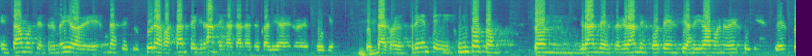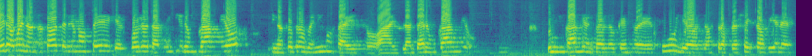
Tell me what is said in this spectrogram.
estamos entre medio de unas estructuras bastante grandes acá en la localidad de 9 de julio. Ujú. Está con el frente y juntos son son grandes grandes potencias, digamos, 9 julienses. Pero bueno, nosotros tenemos fe de que el pueblo también quiere un cambio y nosotros venimos a eso, a implantar un cambio, un cambio en todo lo que es 9 de julio. Nuestros proyectos vienen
